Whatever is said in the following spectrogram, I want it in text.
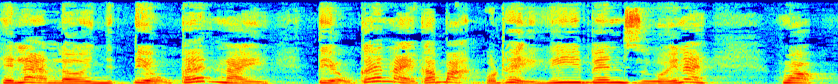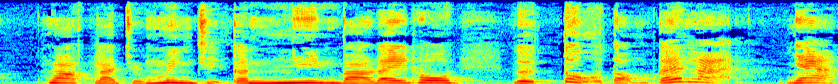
thế là lời tiểu kết này, tiểu kết này các bạn có thể ghi bên dưới này hoặc hoặc là chúng mình chỉ cần nhìn vào đây thôi rồi tự tổng kết lại nha.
